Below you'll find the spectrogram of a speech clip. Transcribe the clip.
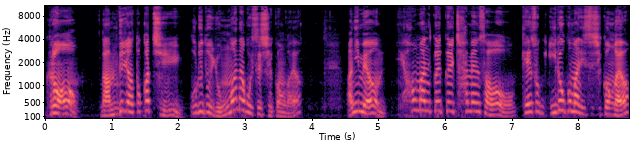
그럼 남들이랑 똑같이 우리도 욕만 하고 있으실 건가요? 아니면 혀만 끌끌 차면서 계속 이러고만 있으실 건가요?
